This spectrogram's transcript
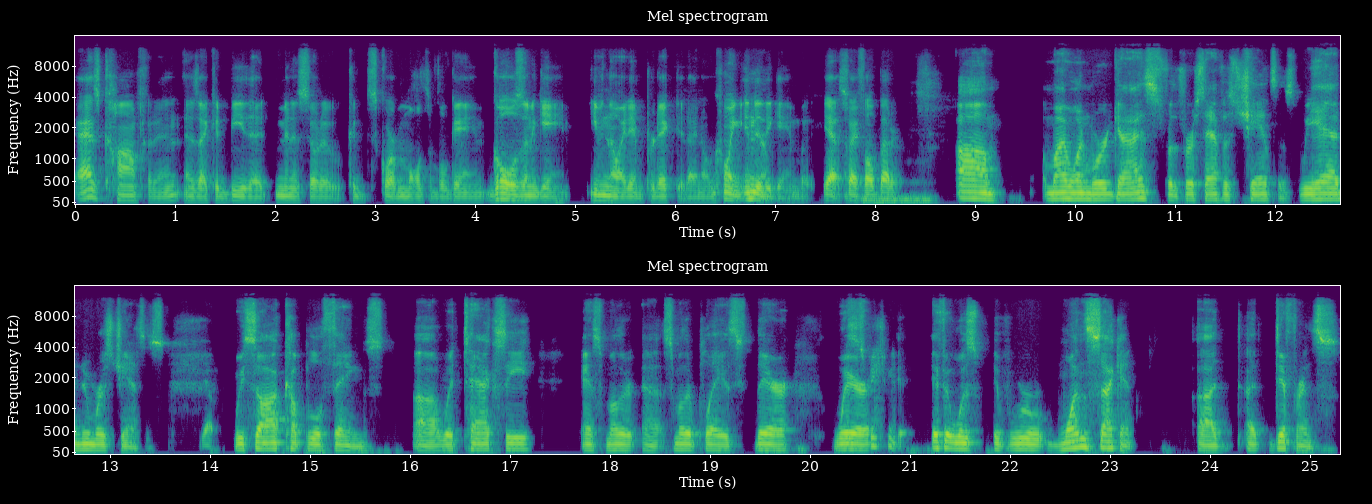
as confident as I could be that Minnesota could score multiple game goals in a game, even though I didn't predict it. I know going into the game, but yeah, so I felt better. Um, my one word, guys, for the first half is chances. We had numerous chances. Yep. We saw a couple of things uh, with taxi and some other uh, some other plays there where Speaking- if it was if we were one second uh, a difference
